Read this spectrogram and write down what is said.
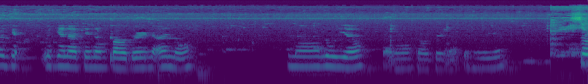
Lagyan, lagyan natin ng powder na ano, na luya. Ano ang powder natin, luya? So,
